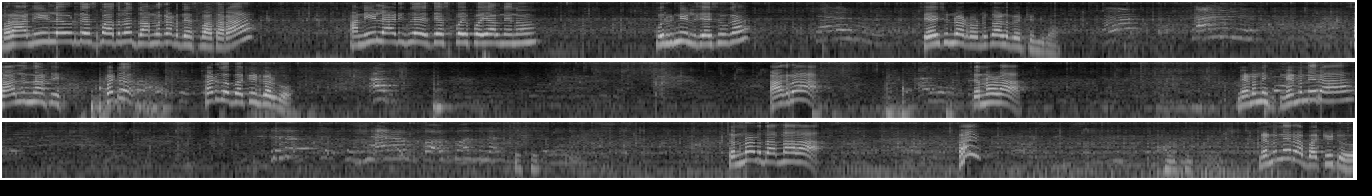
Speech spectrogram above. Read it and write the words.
మరి ఆ నీళ్ళు ఎవరు తీసిపోతారో జొన్నల కట్ట తీసిపోతారా ఆ నీళ్ళు ఆడికి తీ- తీసిపోయి పోయాలి నేను. మురికి నీళ్ళు చేసివుగా? చేసిండాడు రెండు కాళ్ళు పెట్టిండుగా. చాలిందంటే పట్టు కడుగో బకెట్ కడుగో. ఆగరా. చిన్నోడా. నిండని నిండనిరా. చిన్నోడు దన్నాలా. హై! బకెటు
